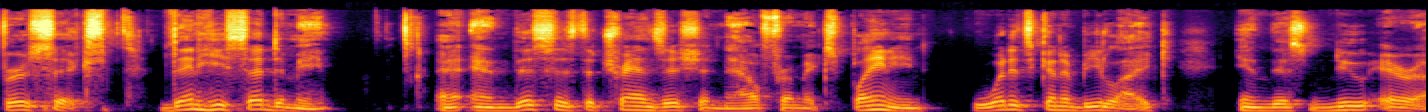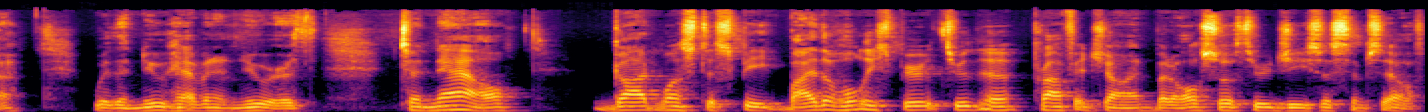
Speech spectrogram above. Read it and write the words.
Verse 6 Then he said to me, and, this is the transition now from explaining what it's going to be like in this new era with a new heaven and new earth to now God wants to speak by the Holy Spirit through the prophet John, but also through Jesus himself.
